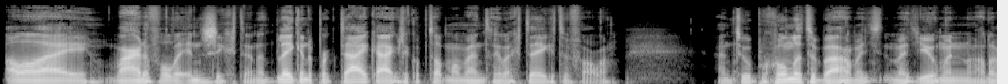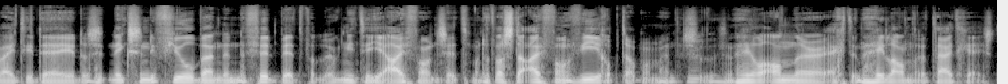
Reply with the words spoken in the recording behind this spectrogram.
allerlei waardevolle inzichten. En dat bleek in de praktijk eigenlijk op dat moment heel erg tegen te vallen. En toen we begonnen te bouwen met, met Human, hadden wij het idee, er zit niks in de fuelband en de Fitbit, wat ook niet in je iPhone zit. Maar dat was de iPhone 4 op dat moment. Dus dat is een heel ander, echt een hele andere tijdgeest.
